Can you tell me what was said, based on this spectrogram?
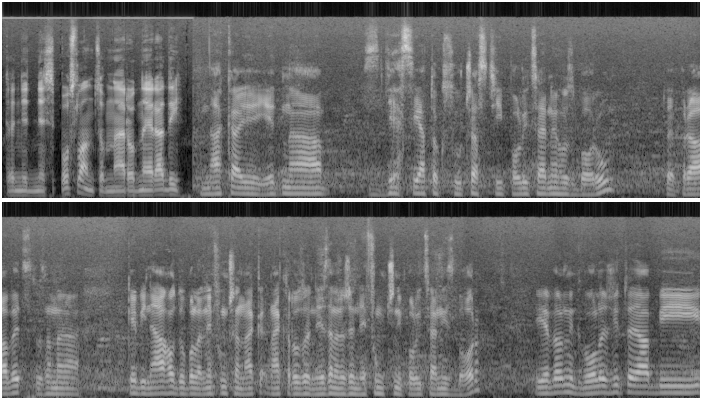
ten je dnes poslancom Národnej rady. NAKA je jedna z desiatok súčastí policajného zboru, to je prvá vec, to znamená, keby náhodou bola nefunkčná NAKA, NAKA rozhodne neznamená, že nefunkčný policajný zbor. Je veľmi dôležité, aby e,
